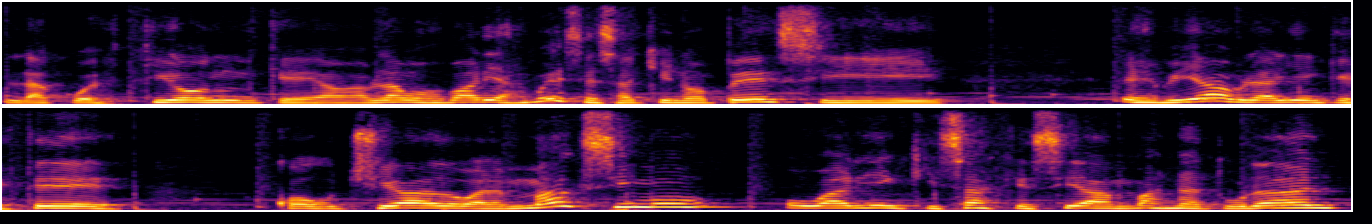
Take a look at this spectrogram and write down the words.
la cuestión que hablamos varias veces aquí en OP, si es viable alguien que esté coacheado al máximo o alguien quizás que sea más natural,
